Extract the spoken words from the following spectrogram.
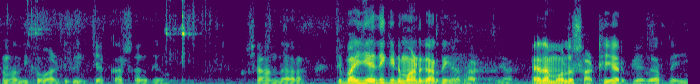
ਥਣਾ ਦੀ ਕੁਆਲਿਟੀ ਤੁਸੀਂ ਚੈੱਕ ਕਰ ਸਕਦੇ ਹੋ। ਸ਼ਾਨਦਾਰ ਆ। ਤੇ ਬਾਈ ਜੀ ਇਹਦੀ ਕੀ ਡਿਮਾਂਡ ਕਰਦੇ ਆ? ਆਪਾਂ 60000 ਇਹਦਾ ਮੁੱਲ 60000 ਰੁਪਇਆ ਕਰਦੇ ਜੀ।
